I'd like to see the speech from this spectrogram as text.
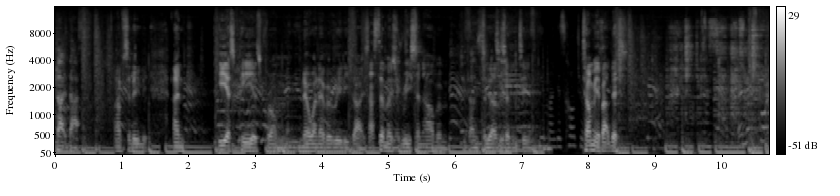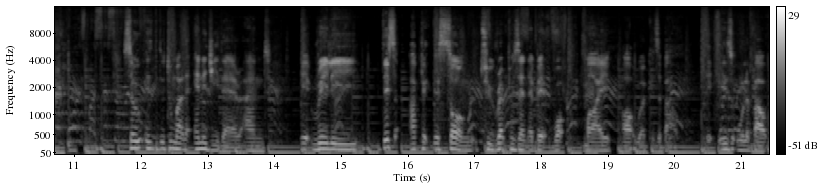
like that. Absolutely. And ESP is from No One Ever Really Dies. That's their most recent album, 2017. 2017. Tell me about this. So they're talking about the energy there, and it really. This I picked this song to represent a bit what my artwork is about. It is all about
